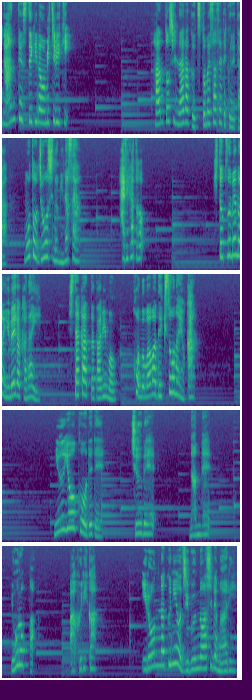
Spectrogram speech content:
なんて素敵なお導き。半年長く勤めさせてくれた元上司の皆さん、ありがとう。一つ目の夢が叶い、したかった旅もこのままできそうな予感。ニューヨークを出て、中米、南米、ヨーロッパ、アフリカ、いろんな国を自分の足で回り、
